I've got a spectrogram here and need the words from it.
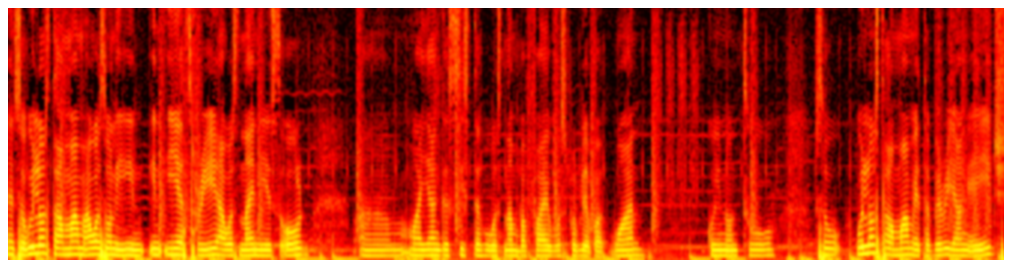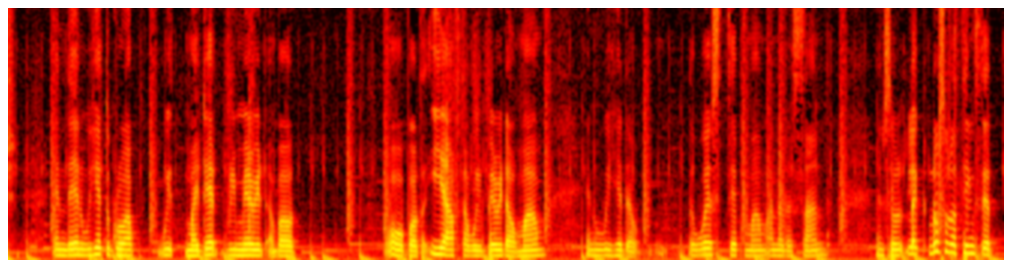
And so we lost our mom. I was only in, in year three, I was nine years old. Um, my younger sister, who was number five, was probably about one, going on two. So we lost our mom at a very young age, and then we had to grow up with my dad remarried about oh about a year after we buried our mom, and we had a, the worst stepmom under the sun, and so like those are the things that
